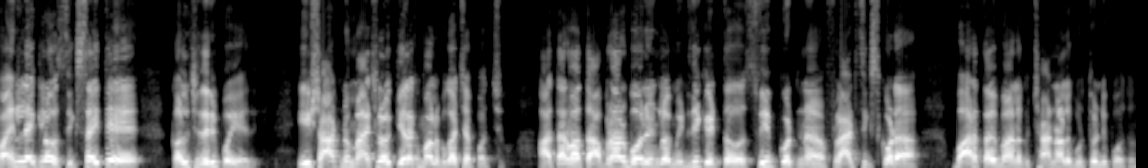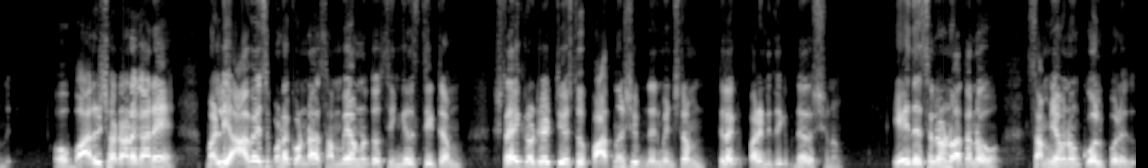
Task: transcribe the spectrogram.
ఫైనల్ లెగ్లో సిక్స్ అయితే కళ్ళు చెదిరిపోయేది. ఈ షాట్ను మ్యాచ్లో కీలక మలుపుగా చెప్పొచ్చు. ఆ తర్వాత అబ్రార్ బౌలింగ్లో మిడ్ వికెట్తో స్వీప్ కొట్టిన ఫ్లాట్ సిక్స్ కూడా భారత అభిమానులకు చాణాలు గుర్తుండిపోతుంది. ఓ భారీ షాట్ ఆడగానే మళ్ళీ ఆవేశపడకుండా సంయమనంతో సింగిల్స్ తీయటం స్ట్రైక్ రొటేట్ చేస్తూ పార్ట్నర్షిప్ నిర్మించడం తిలక్ పరిణితికి నిదర్శనం. ఏ దశలోనూ అతను సంయమనం కోల్పోలేదు.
